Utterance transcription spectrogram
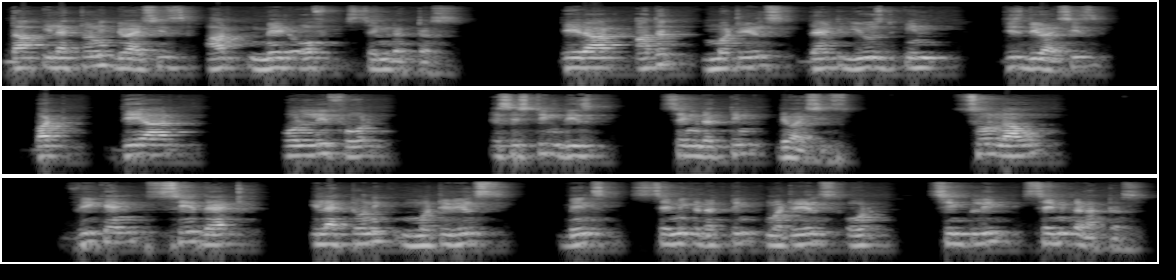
the electronic devices are made of semiconductors. There are other materials that used in these devices, but they are only for assisting these semiconducting devices. So now we can say that electronic materials means semiconducting materials or simply semiconductors.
